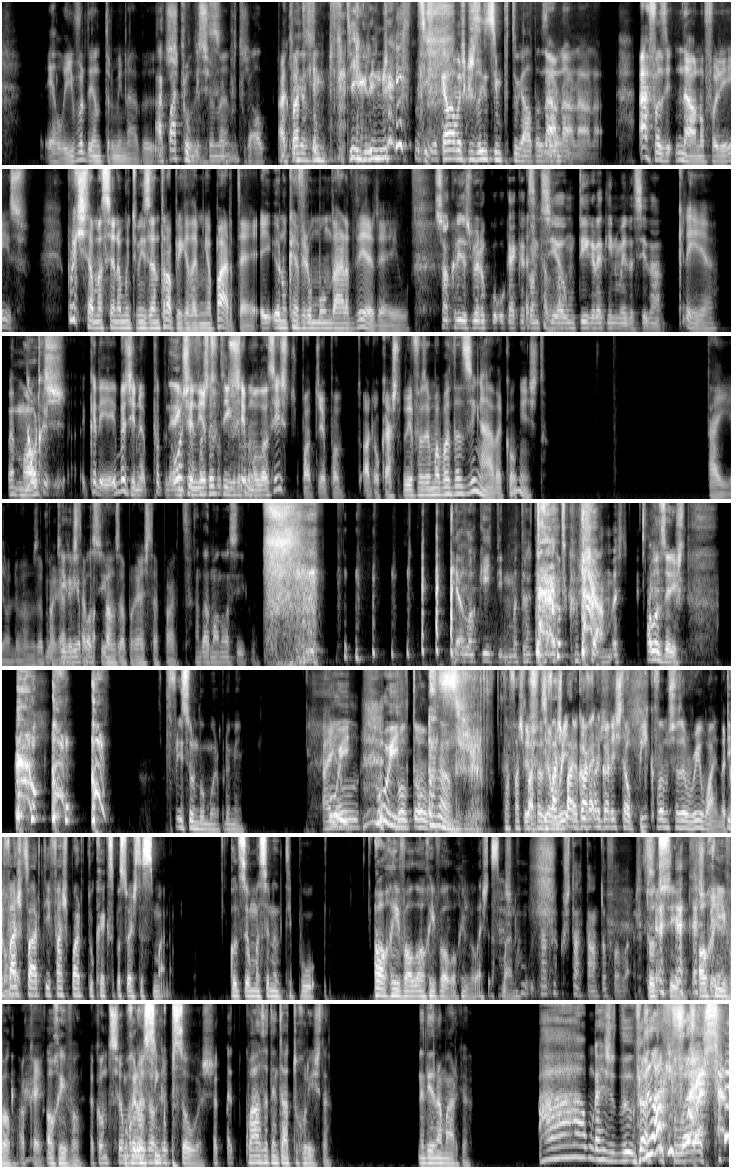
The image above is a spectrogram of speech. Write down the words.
é livre dentro de determinadas Há quatro linces em. Portugal. Há quatro tinhas um tigre e acabavas com os linces em Portugal, estás a Não, ver? não, não, não. Ah, fazia... Não, não faria isso. Porque isto é uma cena muito misantrópica da minha parte. É, eu não quero ver o mundo arder. É, eu Só querias ver o, o que é que acontecia a um tigre aqui no meio da cidade. queria. Mortes. Não, que- queria. Imagina, Nem hoje que em dia tu tigre, simulas isto. Pode, eu, pode, olha, o Castro podia fazer uma banda desenhada com isto. Está aí, olha, vamos apagar, tigre ia esta, para o pa- circo. vamos apagar esta parte. Andar de monociclo. E a Hello Kitty numa tratamento com chamas. Eu vou dizer isto. Definição do humor para mim. Ui, ui. Voltou. Tá, faz Temos de parte. fazer E faz re- parte, agora, faz- agora isto é o pico, vamos fazer o rewind. da E faz conversa. parte, e faz parte do que é que se passou esta semana. Aconteceu uma cena de tipo. Horrível, horrível, horrível esta semana. Estás a gostar tanto a falar. Todo sim. horrível. Ok. Horrível. Aconteceu uma Morreram coisa cinco horrível. pessoas. Quase atentado terrorista. Na Dinamarca. Ah, um gajo de, de De arco e flecha!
